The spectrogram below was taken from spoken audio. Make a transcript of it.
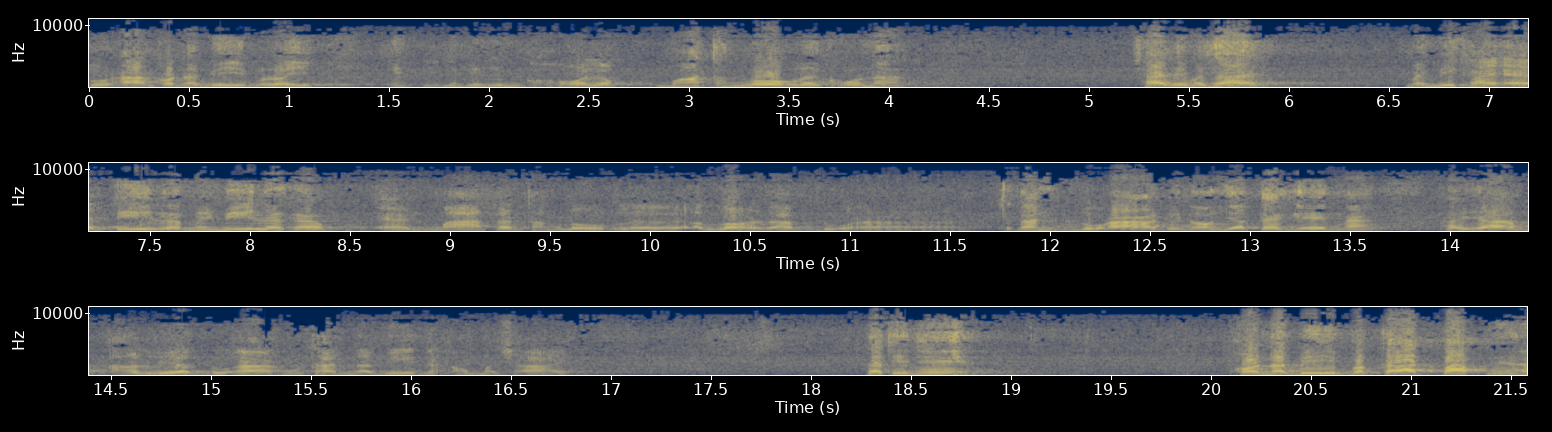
กุรอานของนบีอิบราฮิมเอ๊ะนบีอิบราฮิมขอแล้วมาทั้งโลกเลยคนน่ะ ใช่หรือไม่ใช่ ไม่มีใครแอนตี้เลยไม่มีแล้วครับ แอนมากันทั้งโลกเลยอัลลอฮฺรับดูอาฉะนั้นดูอาพี่น้องอย่าแต่งเองนะพยายามเอาเรื่องดูอาของท่านนาบีนะเอามาใช้แล้วทีนี้พอนบีประกาศปั๊บเนี่ย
